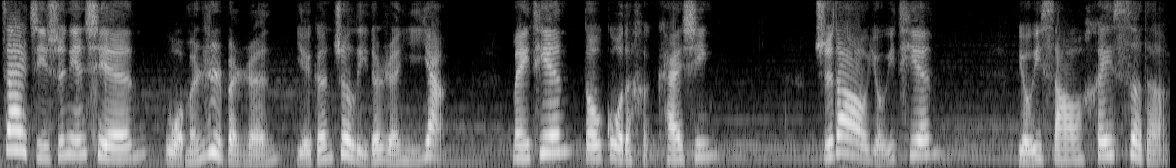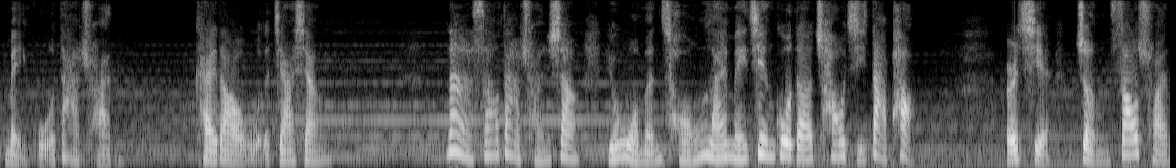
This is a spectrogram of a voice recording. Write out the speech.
在几十年前，我们日本人也跟这里的人一样。每天都过得很开心，直到有一天，有一艘黑色的美国大船开到我的家乡。那艘大船上有我们从来没见过的超级大炮，而且整艘船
